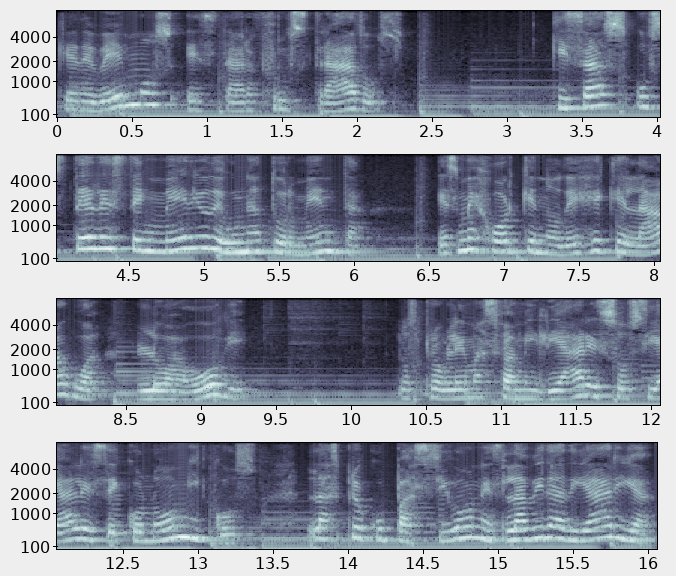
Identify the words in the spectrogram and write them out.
que debemos estar frustrados. Quizás usted esté en medio de una tormenta es mejor que no deje que el agua lo ahogue. Los problemas familiares, sociales, económicos, las preocupaciones, la vida diaria,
